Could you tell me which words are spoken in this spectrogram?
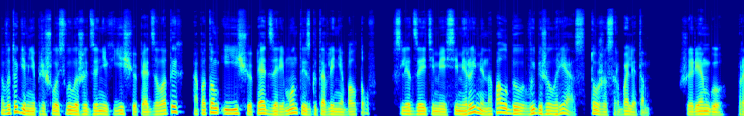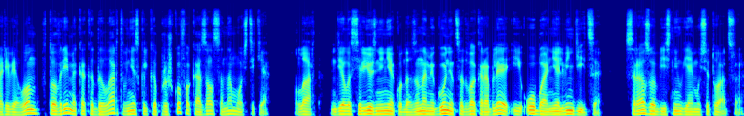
В итоге мне пришлось выложить за них еще пять золотых, а потом и еще пять за ремонт и изготовление болтов. Вслед за этими семерыми на палубу выбежал Риас, тоже с арбалетом. «Шеренгу!» – проревел он, в то время как Аделард в несколько прыжков оказался на мостике. «Лард, дело серьезнее некуда, за нами гонятся два корабля и оба они альвиндийцы». Сразу объяснил я ему ситуацию.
